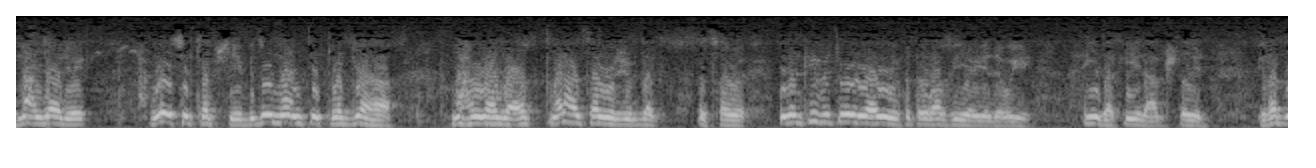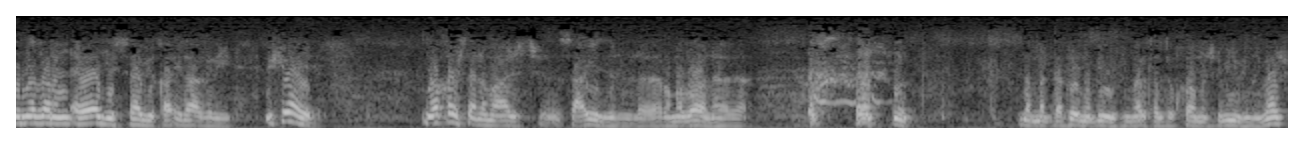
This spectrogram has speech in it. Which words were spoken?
مع ذلك كويس الكبسة بدون ما أنت توجهها نحو الهدف ما راح تصور شو بدك تصور. إذا كيف تقول هذه فوتوغرافية يدوية أكيد أكيد عم تشتغل. بغض النظر عن الأيادي السابقة إلى آخره. الشاهد ناقشت أنا مع سعيد رمضان هذا. لما التقينا به في مركز الأخوة المسلمين في دمشق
